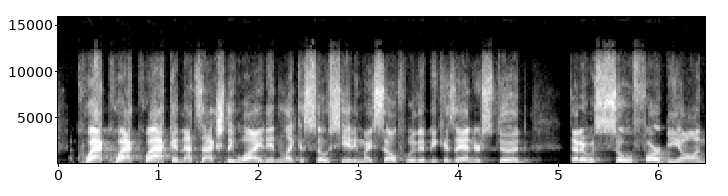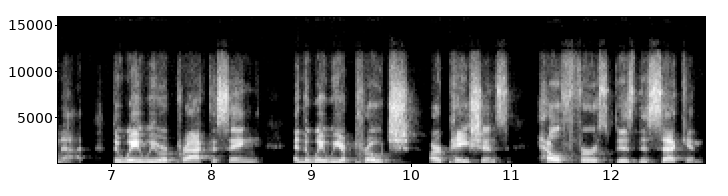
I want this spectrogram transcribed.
quack, quack, quack. And that's actually why I didn't like associating myself with it because I understood that it was so far beyond that. The way we were practicing and the way we approach our patients, health first, business second.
